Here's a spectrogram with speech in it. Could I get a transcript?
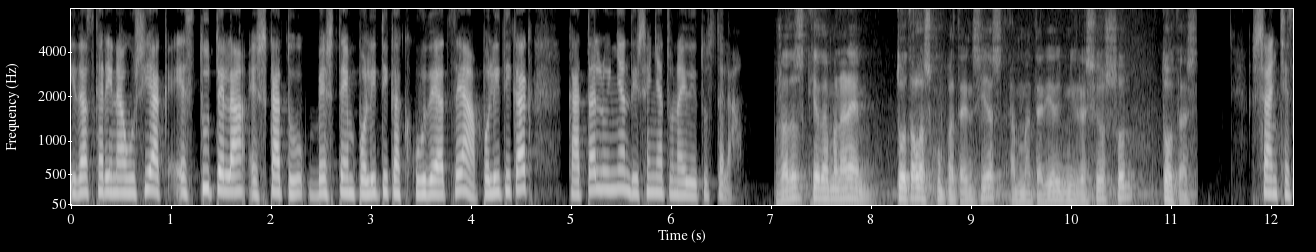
idazkari nagusiak ez dutela eskatu besteen politikak kudeatzea, politikak Katalunian diseinatu nahi dituztela. Nosaltres que demanarem totes les competències en matèria d'immigració són totes. Sánchez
